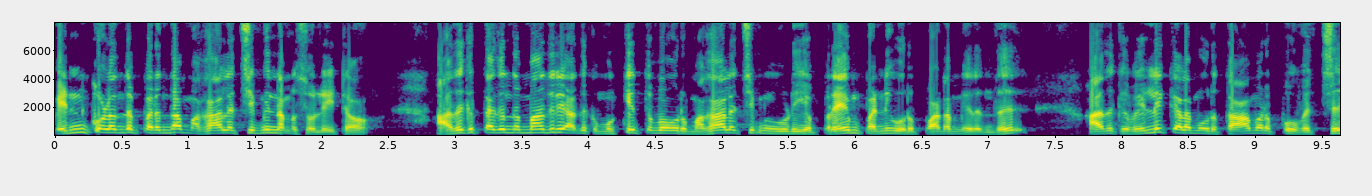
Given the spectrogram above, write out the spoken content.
பெண் குழந்தை பிறந்தால் மகாலட்சுமின்னு நம்ம சொல்லிட்டோம். அதுக்கு தகுந்த மாதிரி அதுக்கு முக்கியத்துவம் ஒரு மகாலட்சுமியுடைய பிரேம் பண்ணி ஒரு படம் இருந்து அதுக்கு வெள்ளிக்கிழமை ஒரு தாமரைப்பூ வச்சு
